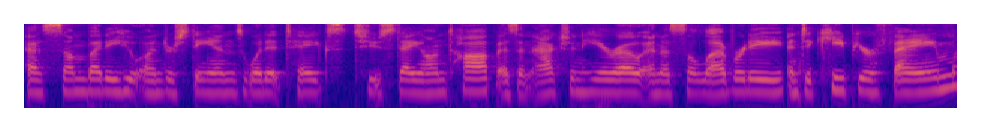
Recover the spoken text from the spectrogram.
as somebody who understands what it takes to stay on top as an action hero and a celebrity and to keep your fame,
